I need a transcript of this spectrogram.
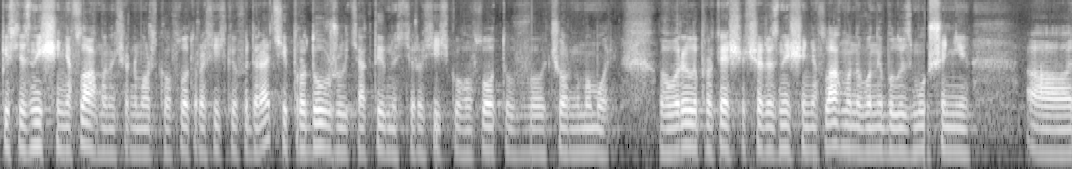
після знищення флагмана Чорноморського флоту Російської Федерації продовжуються активності російського флоту в Чорному морі? Говорили про те, що через знищення флагману вони були змушені а,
